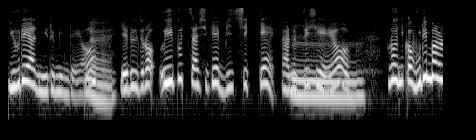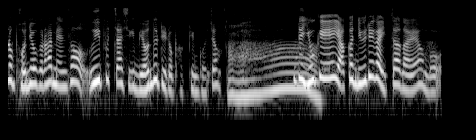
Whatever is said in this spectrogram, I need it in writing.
유래한 이름인데요. 네. 예를 들어 의붓자식의 미식게라는 음. 뜻이에요. 그러니까 우리말로 번역을 하면서 의붓자식이 며느리로 바뀐 거죠. 아. 근데 요게 약간 유래가 있잖아요. 뭐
